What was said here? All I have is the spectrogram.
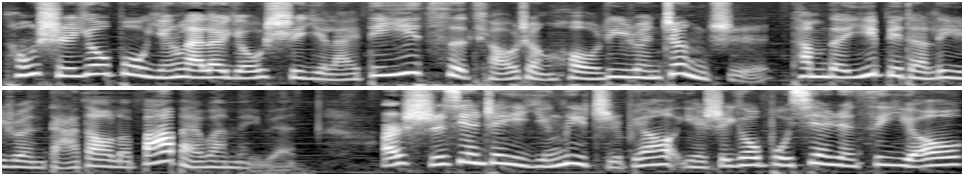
同时，优步迎来了有史以来第一次调整后利润正值，他们的 EBIT 利润达到了八百万美元。而实现这一盈利指标，也是优步现任 CEO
